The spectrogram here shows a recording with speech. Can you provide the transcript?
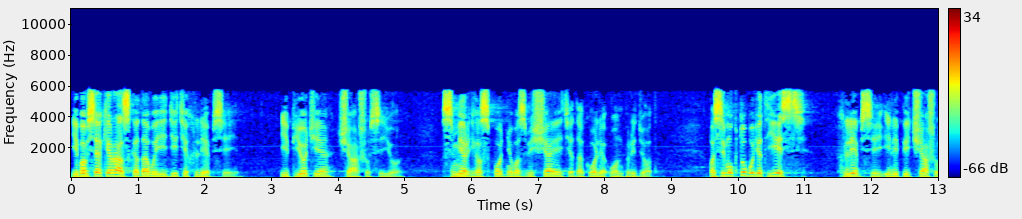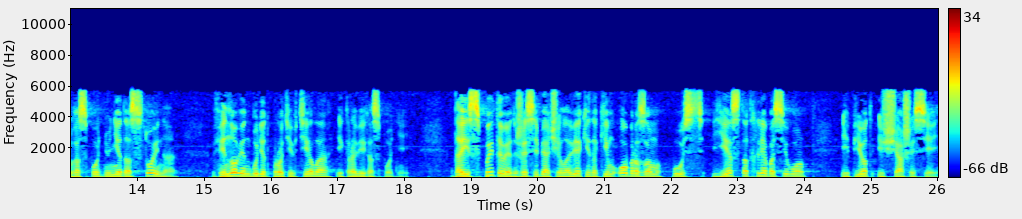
Ибо всякий раз, когда вы едите хлеб сей и пьете чашу сию, смерть Господню возвещаете, доколе Он придет. Посему, кто будет есть хлеб сей или пить чашу Господню недостойно, виновен будет против тела и крови Господней. Да испытывает же себя человек, и таким образом пусть ест от хлеба сего и пьет из чаши сей.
